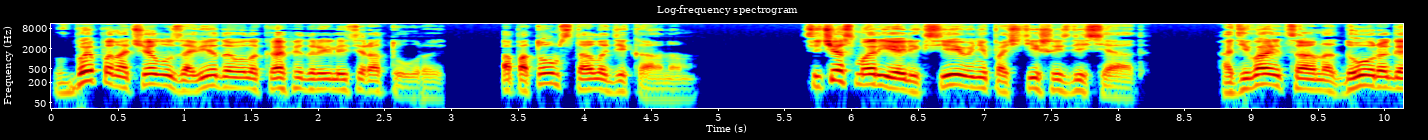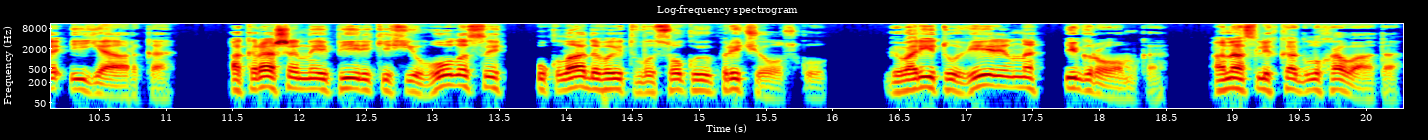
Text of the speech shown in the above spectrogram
В Б поначалу заведовала кафедрой литературы, а потом стала деканом. Сейчас Марии Алексеевне почти 60. Одевается она дорого и ярко. Окрашенные перекисью волосы укладывает в высокую прическу. Говорит уверенно и громко. Она слегка глуховата.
